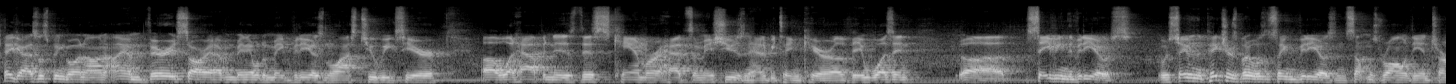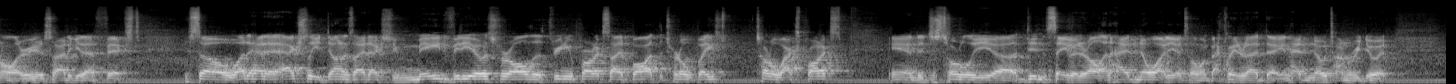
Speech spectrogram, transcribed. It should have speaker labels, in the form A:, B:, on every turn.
A: Hey guys, what's been going on? I am very sorry I haven't been able to make videos in the last two weeks here. Uh, what happened is this camera had some issues and had to be taken care of. It wasn't uh, saving the videos. It was saving the pictures, but it wasn't saving videos and something was wrong with the internal area, so I had to get that fixed. So what I had actually done is I'd actually made videos for all the three new products I bought, the Turtle, based, Turtle Wax products, and it just totally uh, didn't save it at all, and I had no idea until I went back later that day and had no time to redo it.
